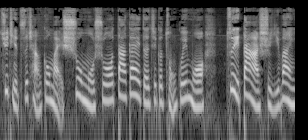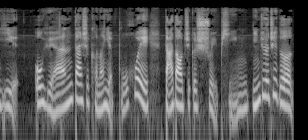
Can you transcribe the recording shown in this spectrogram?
具体资产购买数目，说大概的这个总规模最大是一万亿欧元，但是可能也不会达到这个水平。您觉得这个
